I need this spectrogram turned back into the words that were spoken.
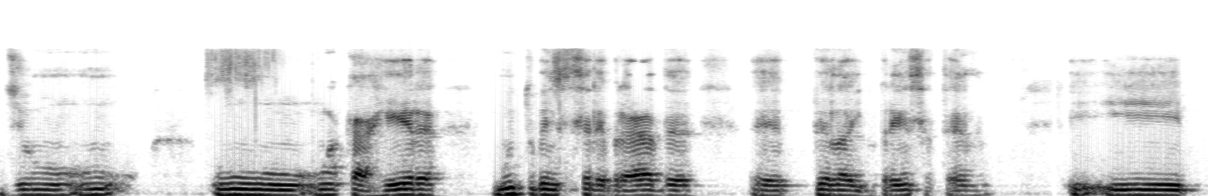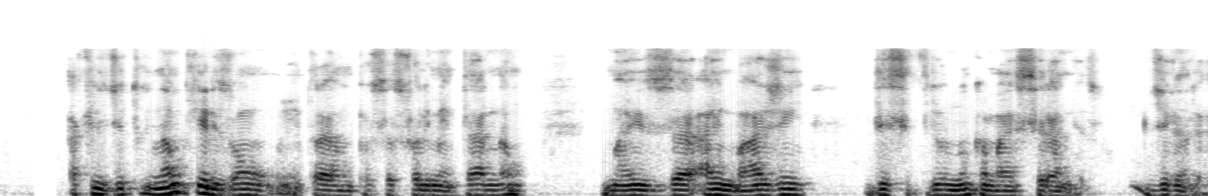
de um, um, uma carreira muito bem celebrada é, pela imprensa até, né? e, e acredito não que eles vão entrar num processo falimentar, não, mas a, a imagem desse trio nunca mais será a mesma. Diga, André.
